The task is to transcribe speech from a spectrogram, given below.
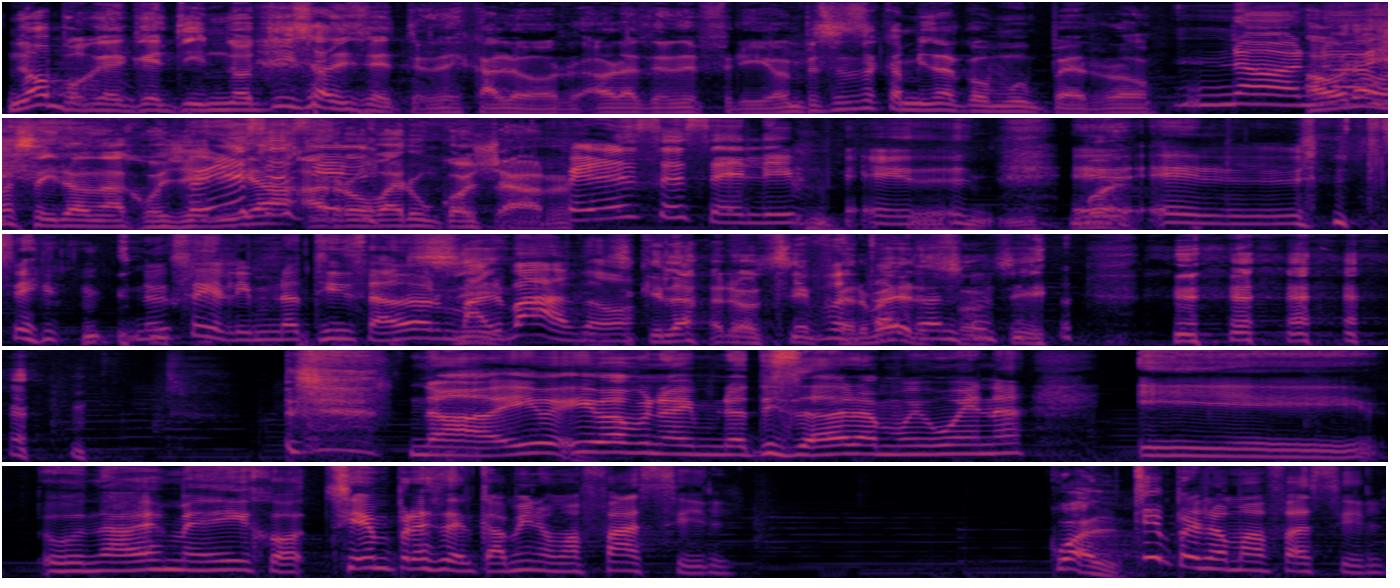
No, porque el que te hipnotiza dice, tenés calor, ahora tenés frío. Empezás a caminar como un perro. No, no. Ahora vas a ir a una joyería a el- robar un collar. Pero ese es el, hip- el, Bueno. el- sí, no sé, el hipnotizador Sí, malvado. Claro, sí, Tipo, perverso, con- sí. No, iba una hipnotizadora muy buena y una vez me dijo, siempre es el camino más fácil. ¿Cuál? Siempre es lo más fácil.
